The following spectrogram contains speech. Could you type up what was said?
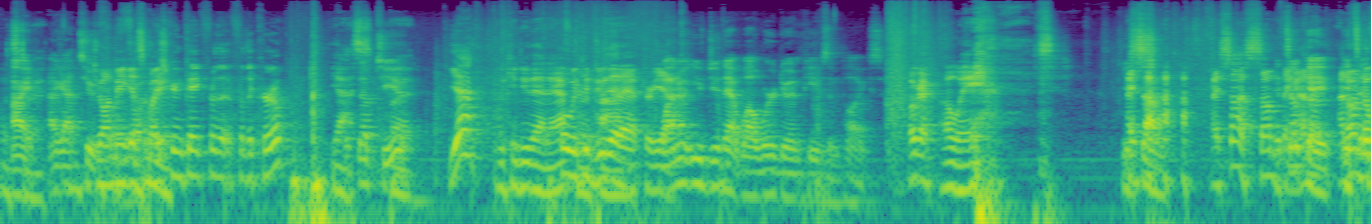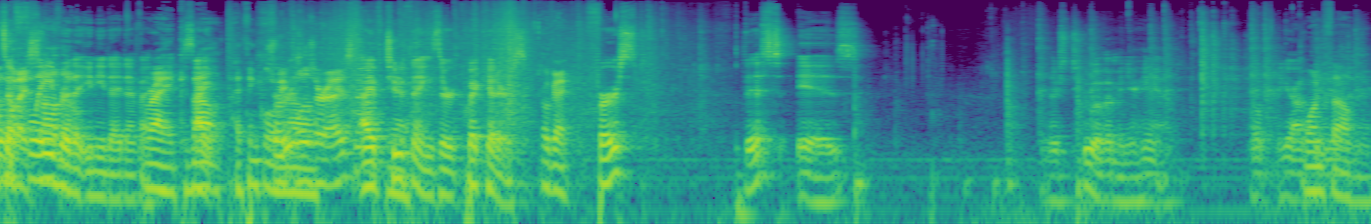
Let's All do right, it. I got two. Do you want me to get some ice cream cake for the for the crew? Yes, It's up to you. Yeah. We could do that after. Oh, we could do pod. that after. Yeah. Why don't you do that while we're doing peeves and plugs? Okay. Oh wait. You I saw. saw. I saw something. It's I okay. don't, I don't it's know it's what a I saw. flavor though. that you need to identify. right, because I'll. I think we'll. Should we close our eyes now? I have two Yeah. things. They're quick hitters. Okay. First, this is. There's two of them in your hand. Oh, here, I'll One put it fell. on there.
